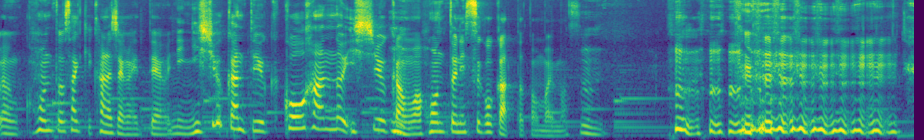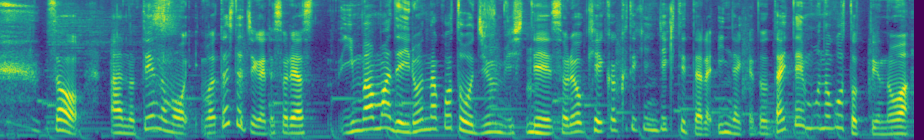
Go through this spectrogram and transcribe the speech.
うん、本当さっきかなちゃんが言ったように2週間というか後半の1週間は本当にすごかったと思います。うん、そうあのっていうのも私たちがねそれは今までいろんなことを準備して、それを計画的にできてたらいいんだけど大体物事っていうのは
